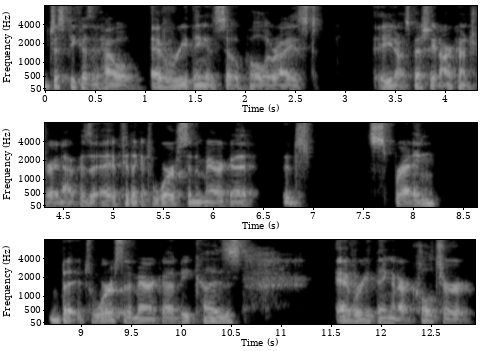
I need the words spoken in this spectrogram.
just because of how everything is so polarized you know especially in our country right now because i feel like it's worse in america it's spreading but it's worse in america because everything in our culture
